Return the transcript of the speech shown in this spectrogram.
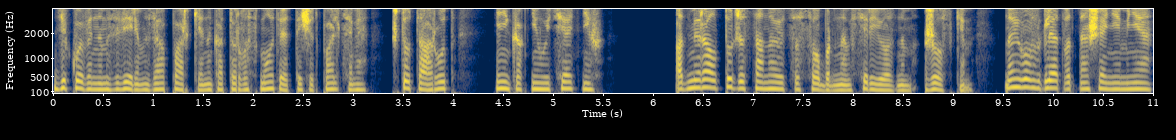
диковинным зверем в зоопарке, на которого смотрят, тыщут пальцами, что-то орут и никак не уйти от них. Адмирал тут же становится собранным, серьезным, жестким, но его взгляд в отношении меня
